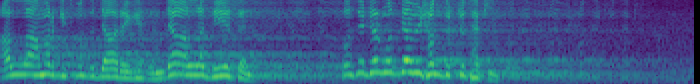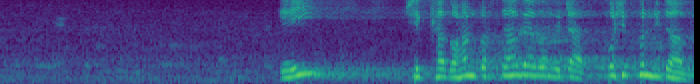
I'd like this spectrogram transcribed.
আল্লাহ আমার কিসমতে যা রেখেছেন, যা আল্লাহ দিয়েছেন বস এটার মধ্যে আমি সন্তুষ্ট থাকি। এই শিক্ষা গ্রহণ করতে হবে এবং এটার প্রশিক্ষণ নিতে হবে।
